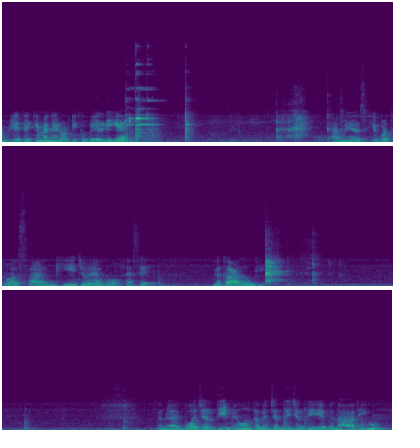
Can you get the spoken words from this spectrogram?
अब ये देखिए, मैंने रोटी को बेल लिया है। अब मैं उसके ऊपर थोड़ा सा घी जो है वो ऐसे लगा दूँगी। तो मैं बहुत जल्दी में हूँ तो मैं जल्दी जल्दी ये बना रही हूँ।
